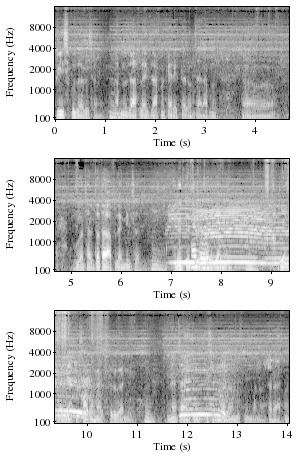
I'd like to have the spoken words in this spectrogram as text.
प्रि स्कुलहरू छ। आफ्नो आफूलाई आफ्नो क्यारेक्टर अनुसार आफ्नो ऊ अनुसार जता आफूलाई मिल्छ। होइन जाने। त्यो अनुसारले आफ्नो साधनाहरू सुरु गर्ने। होइन चाहे क्रिस्चियन भन मुस्लिम भन तर आफ्नो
